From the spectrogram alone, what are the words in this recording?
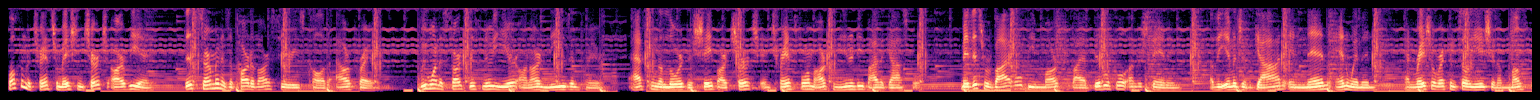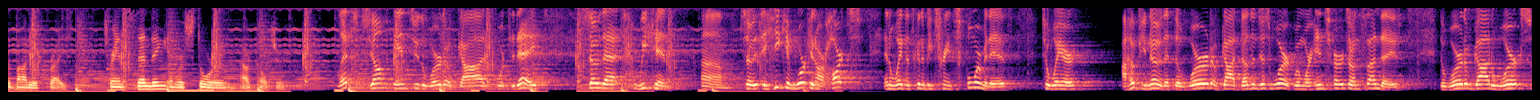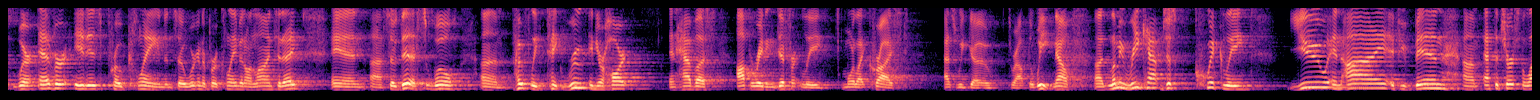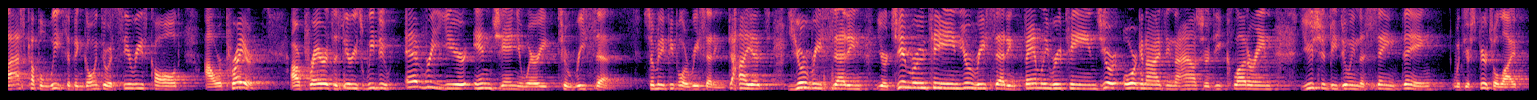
Welcome to Transformation Church RVA. This sermon is a part of our series called Our Prayer. We want to start this new year on our knees in prayer, asking the Lord to shape our church and transform our community by the gospel. May this revival be marked by a biblical understanding of the image of God in men and women and racial reconciliation amongst the body of Christ, transcending and restoring our culture. Let's jump into the Word of God for today so that we can, um, so He can work in our hearts in a way that's going to be transformative to where I hope you know that the Word of God doesn't just work when we're in church on Sundays. The Word of God works wherever it is proclaimed. And so we're going to proclaim it online today. And uh, so this will um, hopefully take root in your heart and have us operating differently, more like Christ, as we go throughout the week. Now, uh, let me recap just quickly. You and I, if you've been um, at the church the last couple weeks, have been going through a series called Our Prayer. Our Prayer is a series we do every year in January to reset. So many people are resetting diets. You're resetting your gym routine. You're resetting family routines. You're organizing the house. You're decluttering. You should be doing the same thing with your spiritual life.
